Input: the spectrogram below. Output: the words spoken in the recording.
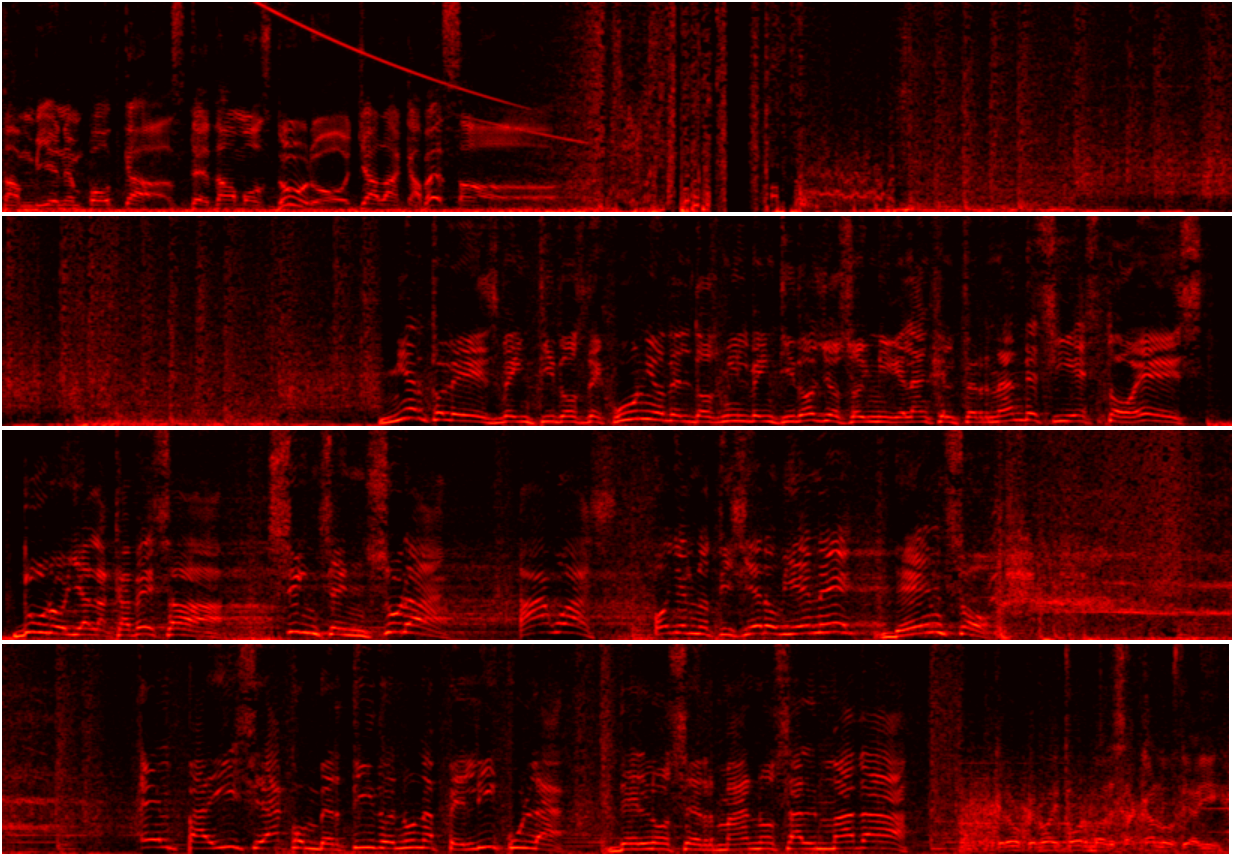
También en podcast te damos duro y a la cabeza. Miércoles 22 de junio del 2022, yo soy Miguel Ángel Fernández y esto es Duro y a la cabeza, sin censura. Aguas, hoy el noticiero viene denso. El país se ha convertido en una película de los hermanos Almada. Creo que no hay forma de sacarlos de ahí.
